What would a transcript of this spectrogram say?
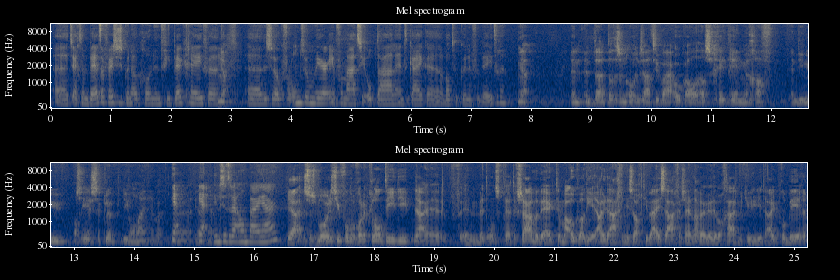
het is echt een beta-versie, ze kunnen ook gewoon hun feedback geven. Ja. dus ook voor ons om weer informatie op te halen en te kijken wat we kunnen verbeteren. Ja, en, en dat, dat is een organisatie waar ook al LCG-trainingen gaf en die nu als eerste club die online hebben. Ja, uh, ja, ja, jullie zitten daar al een paar jaar. Ja, dus dat is mooi. Dus hier vonden we gewoon een klant die, die nou, uh, met ons prettig samenwerkte. Maar ook wel die uitdagingen zag die wij zagen. En zei, nou wij willen wel graag met jullie dit uitproberen.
